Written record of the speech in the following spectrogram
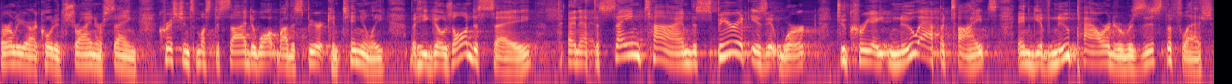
Earlier, I quoted Schreiner saying Christians must decide to walk by the Spirit continually, but he goes on to say, and at the same time, the Spirit is at work to create new appetites and give new power to resist the flesh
